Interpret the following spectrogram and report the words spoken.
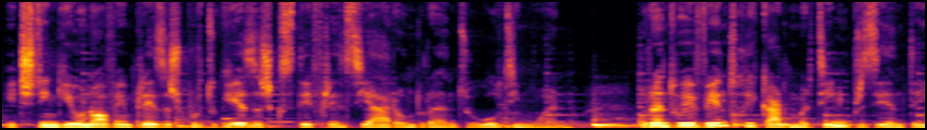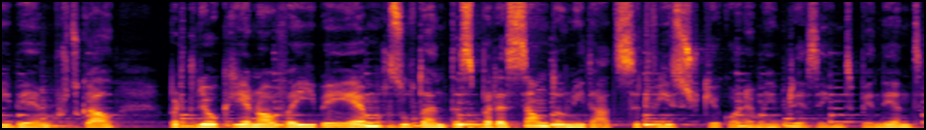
e distinguiu nove empresas portuguesas que se diferenciaram durante o último ano. Durante o evento, Ricardo Martins, presidente da IBM Portugal, partilhou que a nova IBM, resultante da separação da unidade de serviços, que agora é uma empresa independente,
